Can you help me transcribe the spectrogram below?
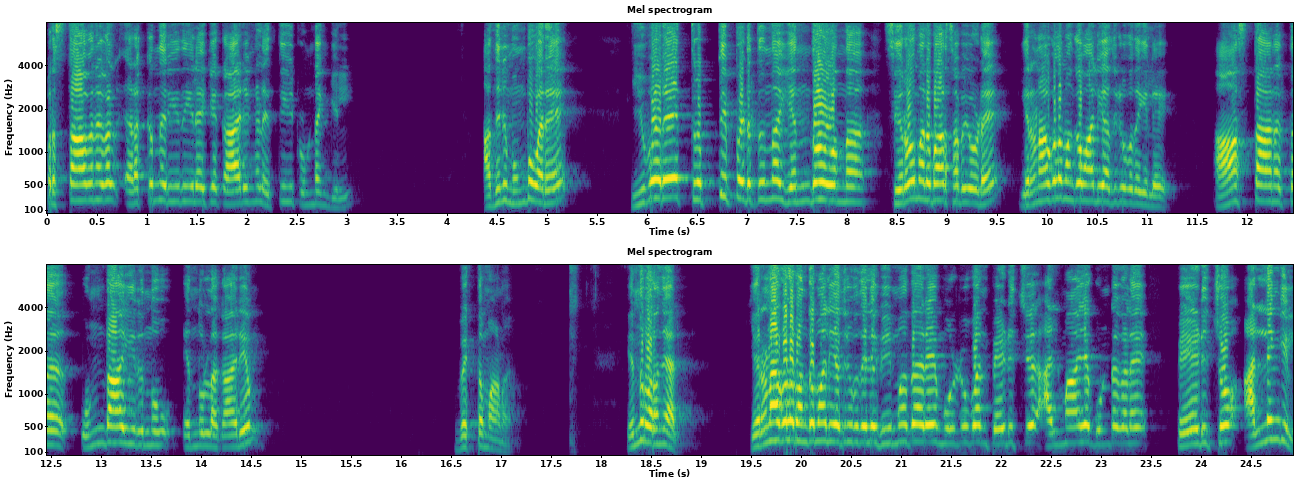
പ്രസ്താവനകൾ ഇറക്കുന്ന രീതിയിലേക്ക് കാര്യങ്ങൾ എത്തിയിട്ടുണ്ടെങ്കിൽ അതിനു മുമ്പ് വരെ ഇവരെ തൃപ്തിപ്പെടുത്തുന്ന എന്തോ ഒന്ന് സിറോ മലബാർ സഭയുടെ എറണാകുളം അങ്കമാലി അതിരൂപതയിലെ ആസ്ഥാനത്ത് ഉണ്ടായിരുന്നു എന്നുള്ള കാര്യം വ്യക്തമാണ്. എന്ന് പറഞ്ഞാൽ എറണാകുളം അങ്കമാലി അതിരൂപതയിലെ വിമതരെ മുഴുവൻ പേടിച്ച് അൽമായ ഗുണ്ടകളെ പേടിച്ചോ അല്ലെങ്കിൽ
